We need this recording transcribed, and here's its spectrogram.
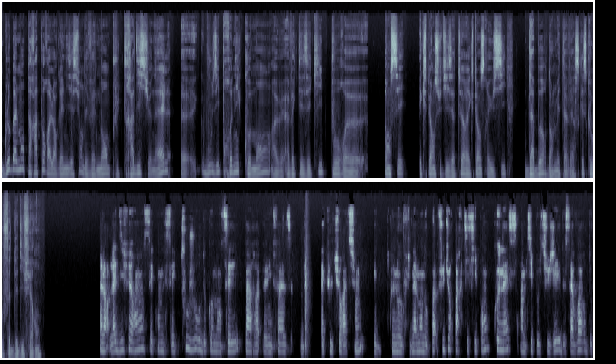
Globalement, par rapport à l'organisation d'événements plus traditionnels, euh, vous y prenez comment avec tes équipes pour penser expérience utilisateur et expérience réussie d'abord dans le métaverse Qu'est-ce que vous faites de différent? Alors, la différence, c'est qu'on essaye toujours de commencer par une phase d'acculturation et que nos, finalement nos futurs participants connaissent un petit peu le sujet et de savoir de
